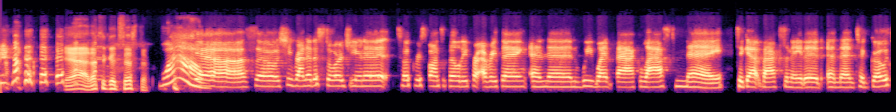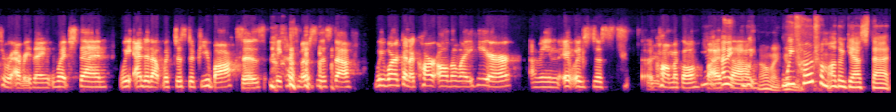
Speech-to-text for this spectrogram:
yeah, that's a good sister. Wow. Yeah. So she rented a storage unit, took responsibility for everything. And then we went back last May to get vaccinated and then to go through everything, which then we ended up with just a few boxes because most of the stuff we weren't going to cart all the way here. I mean, it was just comical. Yeah, but, I mean, um, we, oh my we've heard from other guests that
